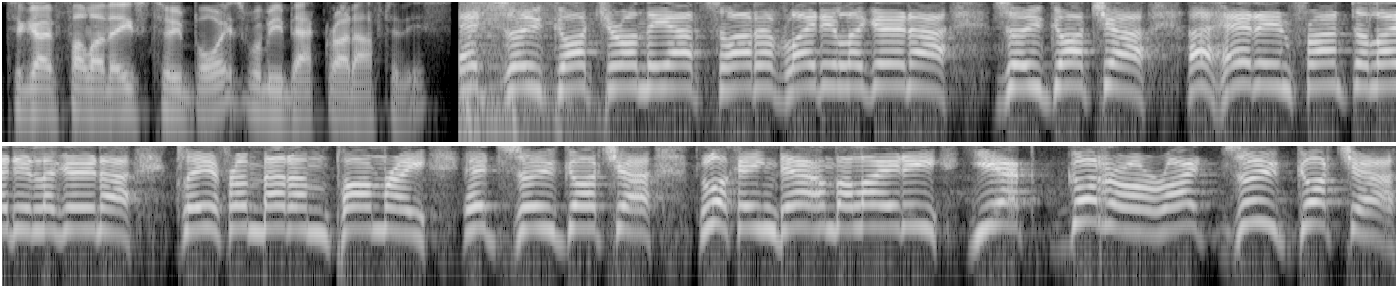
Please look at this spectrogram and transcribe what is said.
to go follow these two boys. We'll be back right after this. It's Zougotcha on the outside of Lady Laguna. Zougotcha ahead in front to Lady Laguna. Clear from Madame Pommery. It's Zougotcha looking down the lady. Yep, got her all right. Zoo, gotcha.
